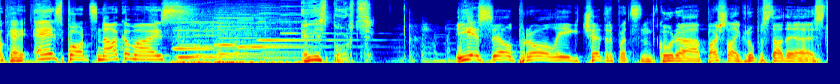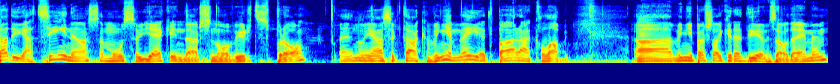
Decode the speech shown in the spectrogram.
ok. E-sports nākamais. E-sports. ESL Pro League 14, kurā pašlaik grupas stadijā, stadijā cīnās mūsu Jekindārs no Virtus Pro. Nu, jāsaka tā, ka viņam neiet pārāk labi. Uh, viņi pašlaik ir ar diviem zaudējumiem.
